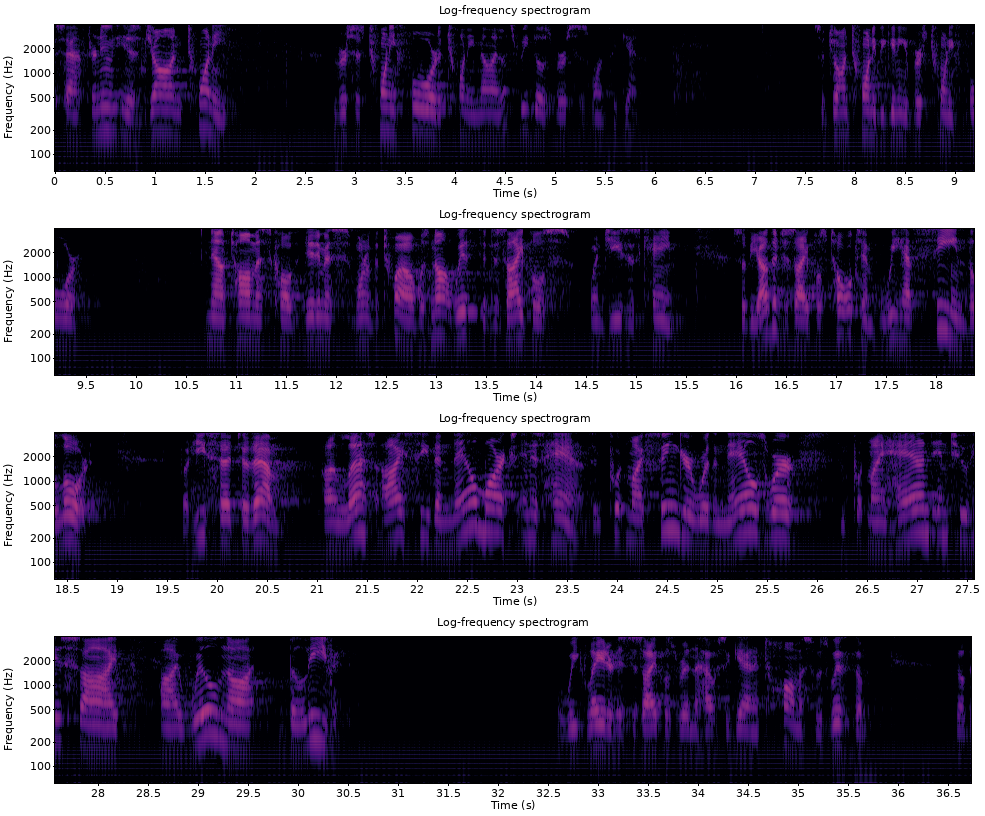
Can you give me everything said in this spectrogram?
this afternoon is John 20, verses 24 to 29. Let's read those verses once again. So, John 20, beginning of verse 24. Now, Thomas, called Didymus, one of the twelve, was not with the disciples when Jesus came. So the other disciples told him, We have seen the Lord. But he said to them, Unless I see the nail marks in his hands, and put my finger where the nails were, and put my hand into his side, I will not believe it. A week later, his disciples were in the house again, and Thomas was with them. Though the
